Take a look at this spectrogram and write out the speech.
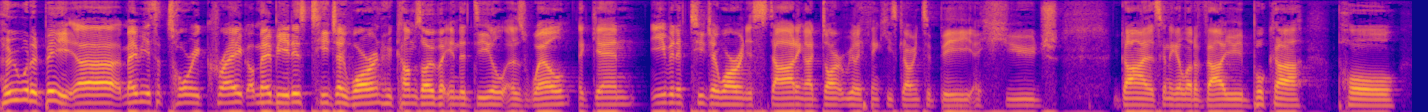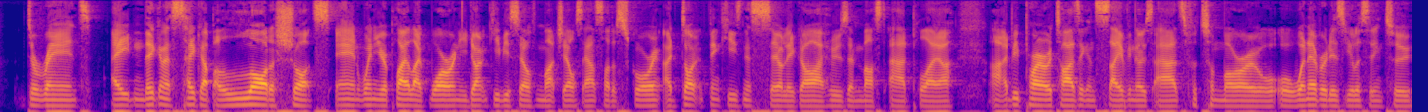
who would it be? Uh, maybe it's a Torrey Craig, or maybe it is TJ Warren who comes over in the deal as well. Again, even if TJ Warren is starting, I don't really think he's going to be a huge guy that's going to get a lot of value. Booker, Paul, Durant, Ayton, they're going to take up a lot of shots. And when you're a player like Warren, you don't give yourself much else outside of scoring. I don't think he's necessarily a guy who's a must add player. Uh, I'd be prioritizing and saving those adds for tomorrow or, or whenever it is you're listening to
